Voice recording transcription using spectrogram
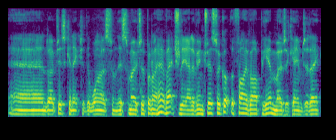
and I've disconnected the wires from this motor but I have actually out of interest I got the 5 RPM motor came today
